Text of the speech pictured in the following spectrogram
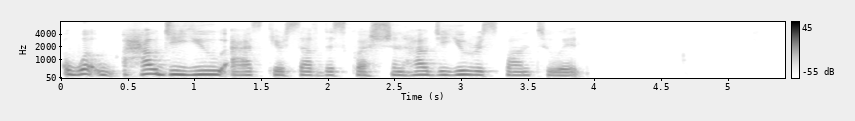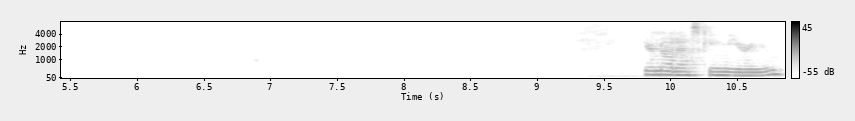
what? How do you ask yourself this question? How do you respond to it? You're not asking me, are you?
